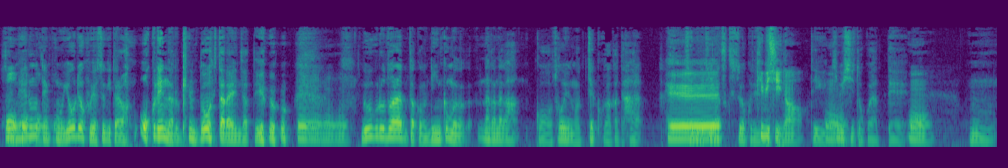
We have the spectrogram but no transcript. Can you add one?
ほうほうほうメールの添付も容量増えすぎたら 遅れになるけんどうしたらええんじゃっていう。Google ドライブとかのリンクもなかなか、こう、そういうのもチェックがかかっては、へえ。強くて厳しいなっていう厳しいとこやって、うん。うん。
